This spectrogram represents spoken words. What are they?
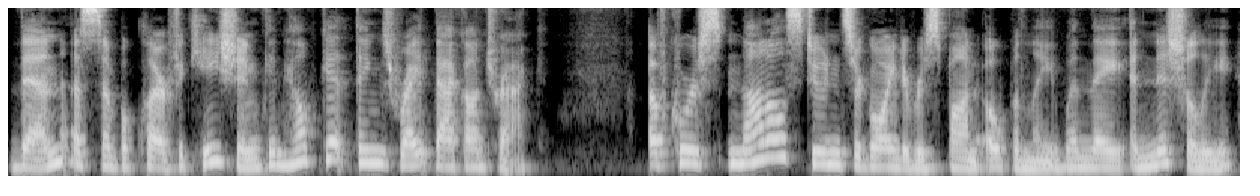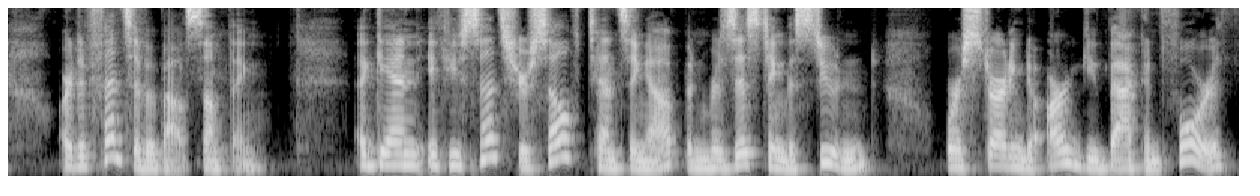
Then, a simple clarification can help get things right back on track. Of course, not all students are going to respond openly when they initially are defensive about something. Again, if you sense yourself tensing up and resisting the student, or starting to argue back and forth,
